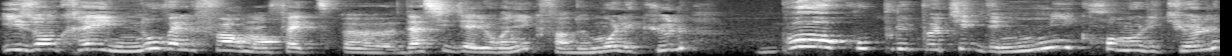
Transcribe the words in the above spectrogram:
ils ont créé une nouvelle forme en fait euh, d'acide hyaluronique, enfin de molécules beaucoup plus petites, des micromolécules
